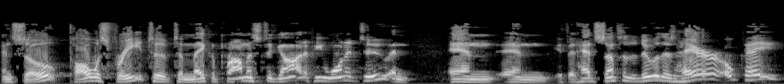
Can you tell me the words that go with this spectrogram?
And so Paul was free to, to make a promise to God if he wanted to, and and and if it had something to do with his hair, okay,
